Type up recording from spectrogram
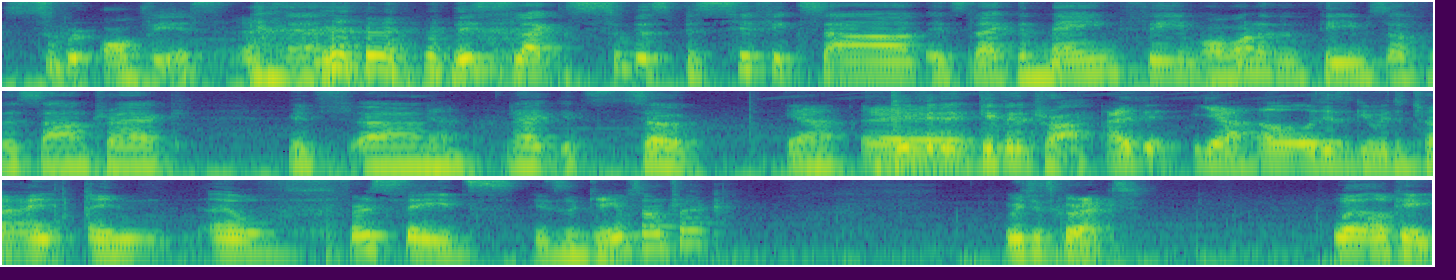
super obvious. yeah? this is like super specific sound. It's like the main theme or one of the themes of the soundtrack. It's um, Yeah. like it's so Yeah. give it a, uh, give it a try. I th- yeah, I'll, I'll just give it a try. I, I I'll first say it's it's a game soundtrack, which is correct. Well, okay,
